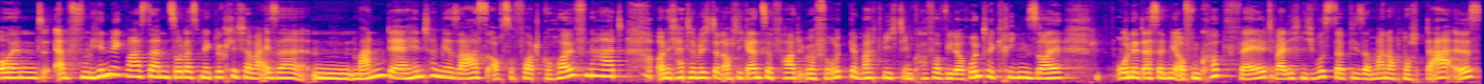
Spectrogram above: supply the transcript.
Und auf dem Hinweg war es dann so, dass mir glücklicherweise ein Mann, der hinter mir saß, auch sofort geholfen hat. Und ich hatte mich dann auch die ganze Fahrt über verrückt gemacht, wie ich den Koffer wieder runterkriegen soll, ohne dass er mir auf den Kopf fällt, weil ich nicht wusste, ob dieser Mann auch noch da ist.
